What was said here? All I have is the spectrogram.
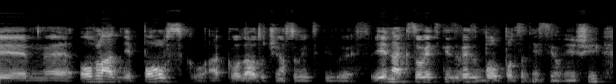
ovládne Polsko ako zautočí na Sovietský zväz. Jednak Sovietský zväz bol podstatne silnejší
